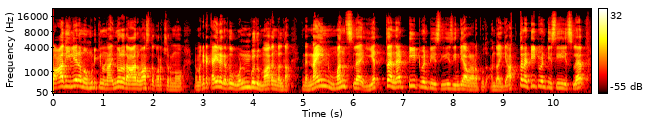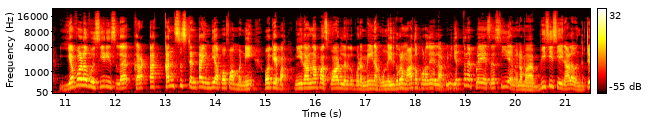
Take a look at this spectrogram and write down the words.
பாதியிலே நம்ம முடிக்கணும்னா இன்னொரு ஒரு ஆறு மாதத்தை குறைச்சிடணும். நம்மக்கிட்ட கையில் இருக்கிறது ஒன்பது மாதங்கள் தான். இந்த நைன் மந்த்ஸில் எத்தனை டி டுவெண்ட்டி சீரீஸ் இந்தியா விளாட போகுது? அந்த அத்தனை டி ட்வெண்ட்டி சீரீஸில் எவ்வளவு சீரீஸில் கரெக்டாக கன்சிஸ்டண்ட்டாக இந்தியா பெர்ஃபார்ம் பண்ணி ஓகேப்பா நீ தான் தான்ப்பா ஸ்குவாடில் இருக்க போகிற மெயினாக உன்னை இதுக்கப்புறம் மாற்ற போகிறதே இல்லை அப்படின்னு எத்தனை பிளேயர்ஸை சிஎம் நம்ம பிசிசிஐனால் வந்துட்டு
